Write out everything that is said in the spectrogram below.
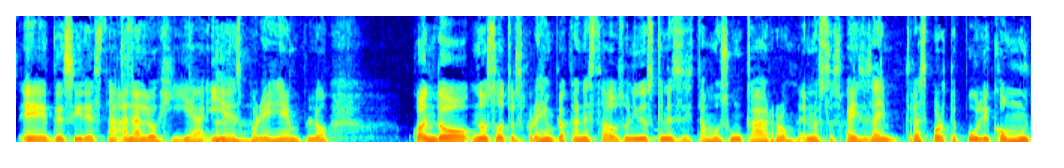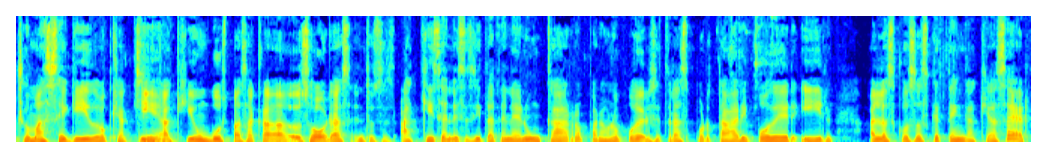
eh, decir esta analogía y es, por ejemplo, cuando nosotros, por ejemplo, acá en Estados Unidos que necesitamos un carro, en nuestros países hay transporte público mucho más seguido que aquí. Aquí un bus pasa cada dos horas. Entonces aquí se necesita tener un carro para uno poderse transportar y poder ir a las cosas que tenga que hacer.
